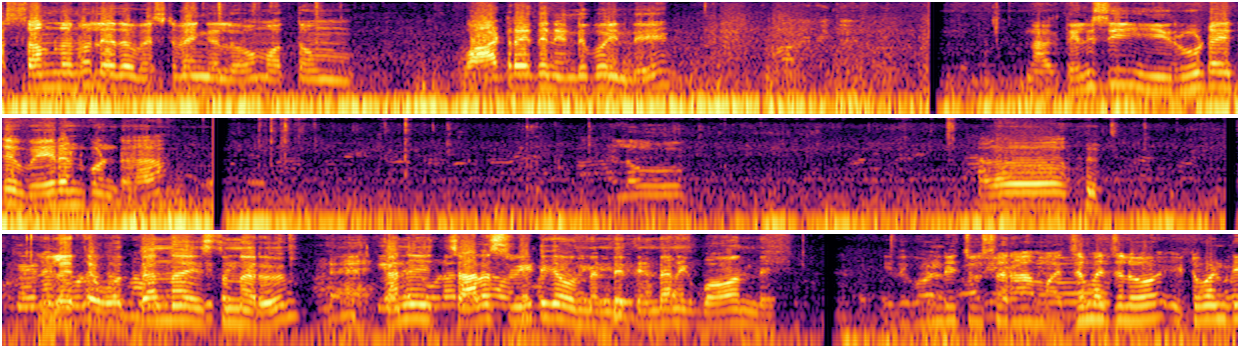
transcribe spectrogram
అస్సాంలోనో లేదా వెస్ట్ బెంగాల్లో మొత్తం వాటర్ అయితే నిండిపోయింది. నాకు తెలిసి ఈ రూట్ అయితే వేరనుకుంటా హలో. హలో. వీళ్ళైతే వద్దన్నా ఇస్తున్నారు. కానీ చాలా స్వీట్గా ఉందండి తినడానికి బాగుంది. ఇదిగోండి చూసారా? మధ్య మధ్యలో ఇటువంటి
